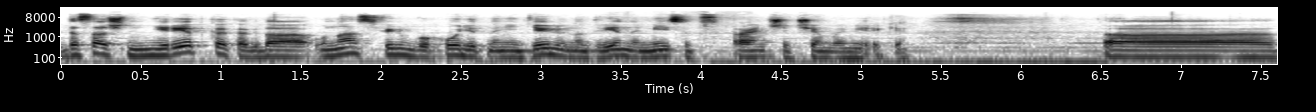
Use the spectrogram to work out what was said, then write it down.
достаточно нередко, когда у нас фильм выходит на неделю, на две, на месяц раньше, чем в Америке. Э,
